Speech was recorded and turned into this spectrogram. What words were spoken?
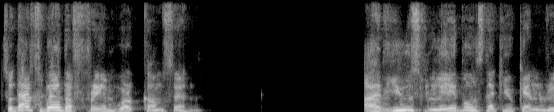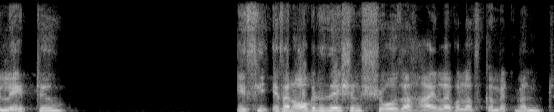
So that's where the framework comes in. I've used labels that you can relate to. If, you, if an organization shows a high level of commitment,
